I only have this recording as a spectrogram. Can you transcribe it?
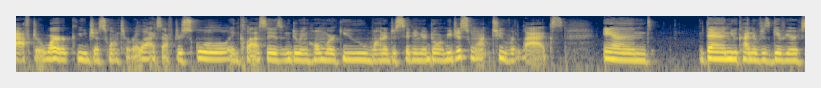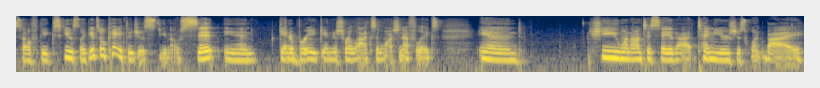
after work, you just want to relax. After school and classes and doing homework, you want to just sit in your dorm. You just want to relax. And then you kind of just give yourself the excuse like it's okay to just, you know, sit and get a break and just relax and watch Netflix. And she went on to say that 10 years just went by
